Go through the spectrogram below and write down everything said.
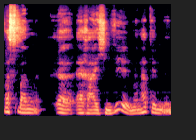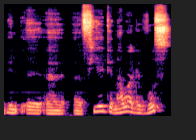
was man äh, erreichen will. Man hat den, den äh, äh, viel genauer gewusst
